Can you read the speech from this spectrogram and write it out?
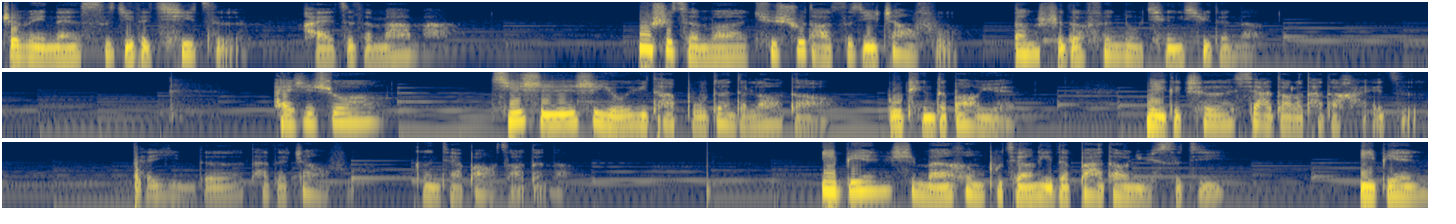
这位男司机的妻子、孩子的妈妈，又是怎么去疏导自己丈夫？当时的愤怒情绪的呢？还是说，其实是由于她不断的唠叨、不停的抱怨，那个车吓到了她的孩子，才引得她的丈夫更加暴躁的呢？一边是蛮横不讲理的霸道女司机，一边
